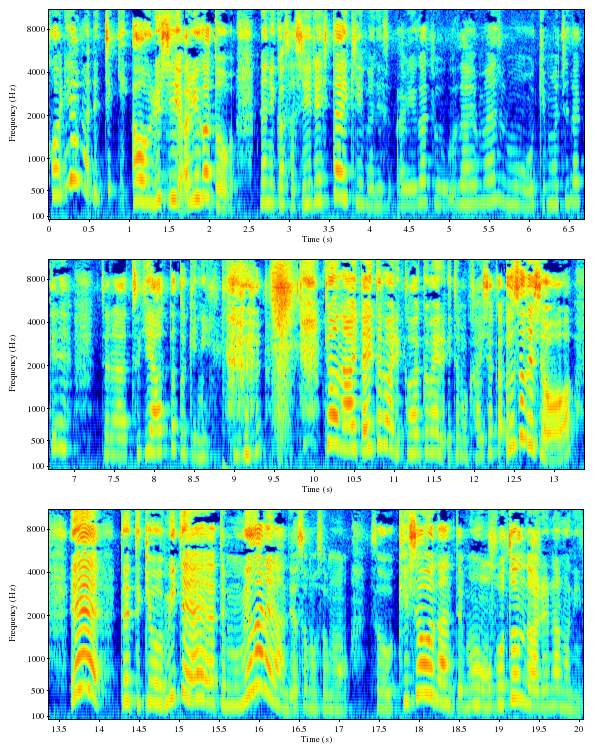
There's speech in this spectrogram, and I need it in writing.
コリアまでチキ。あ嬉しい。ありがとう。何か差し入れしたい気分です。ありがとうございます。もうお気持ちだけで。したら次会った時に。今日の相手いつもより可愛く見える。いつも会社か。嘘でしょ？えー、だって今日見て。だってもうメガネなんだよそもそも。そう化粧なんてもうほとんどあれなのに。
